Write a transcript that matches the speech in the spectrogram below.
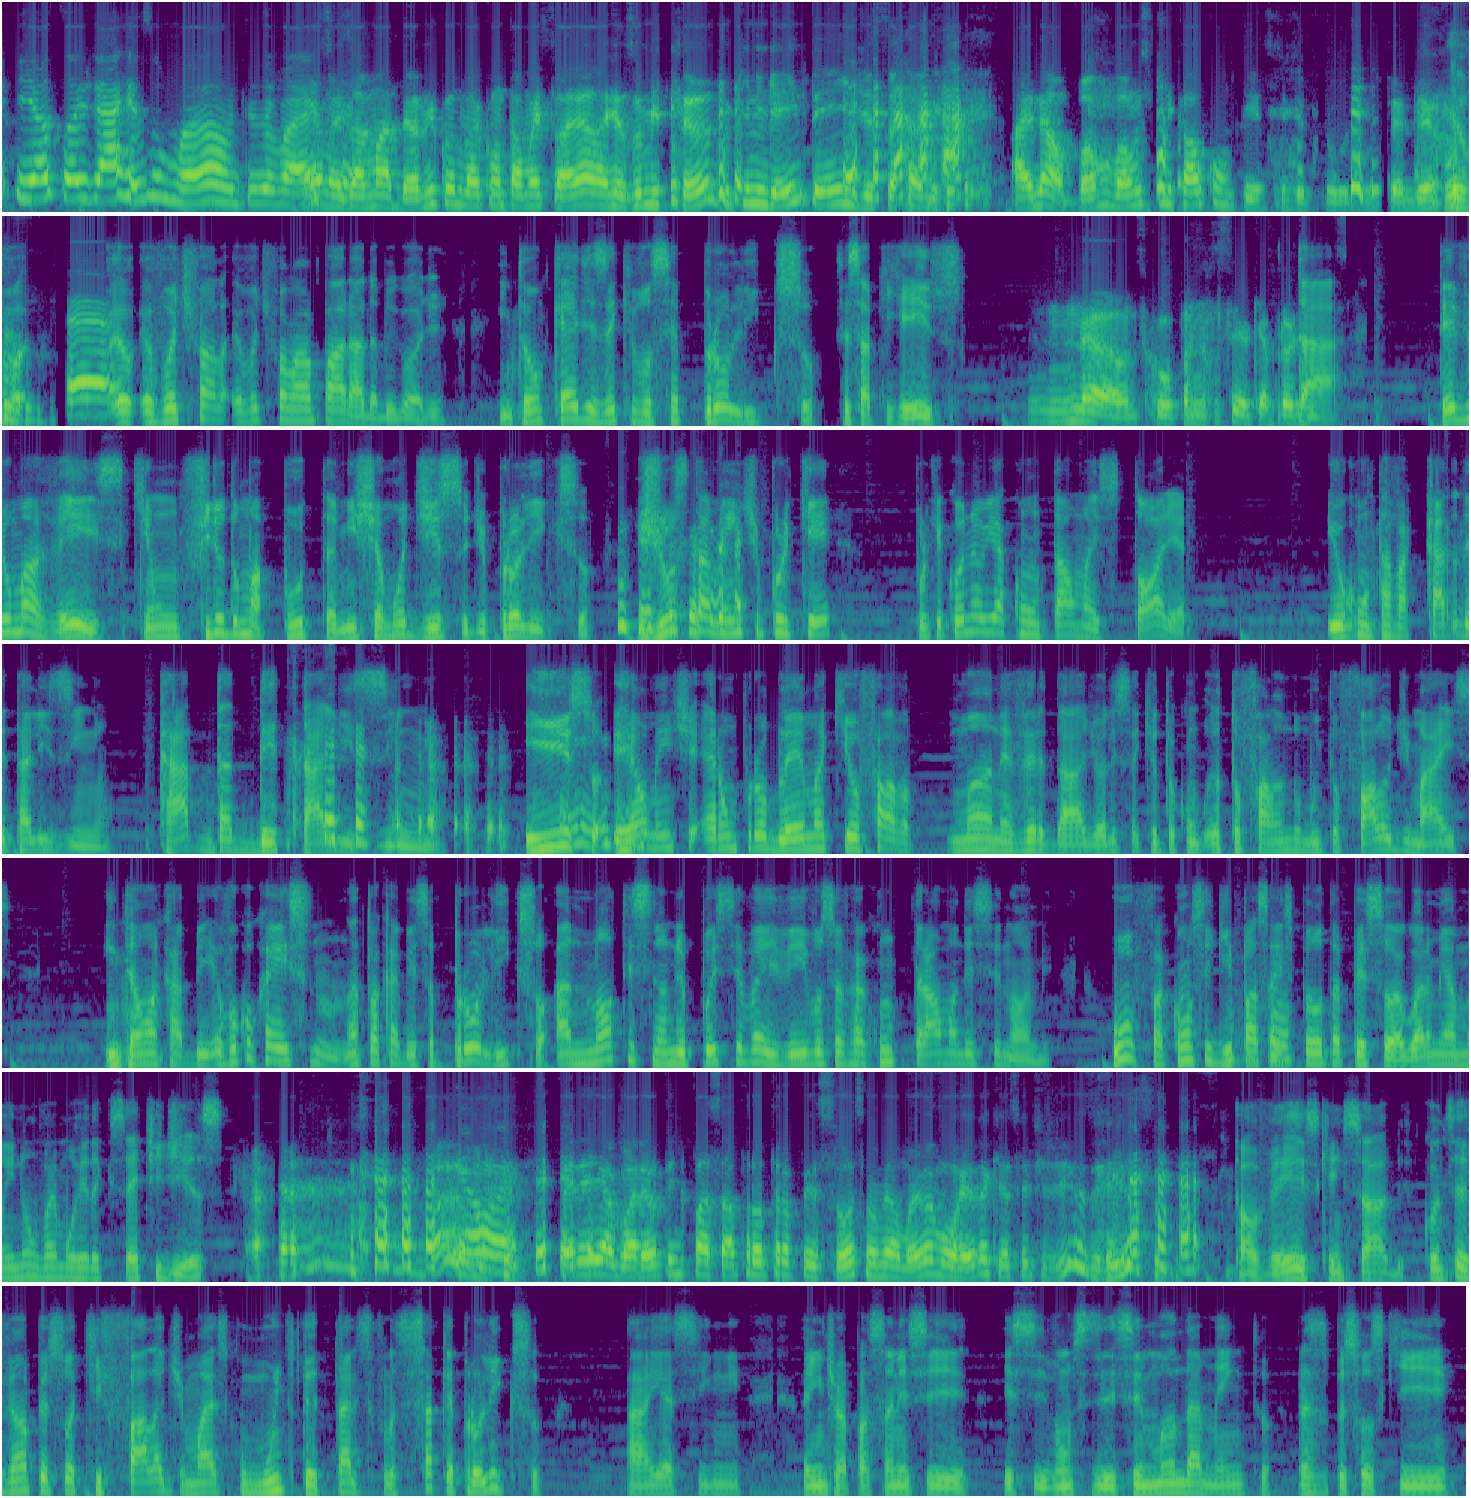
E eu sou já resumão e tudo mais. É, mas a madame, quando vai contar uma história, ela resume tanto que ninguém entende, sabe? Aí, não, vamos, vamos explicar o contexto de tudo, entendeu? Eu vou, É, eu, eu vou te falar, eu vou te falar uma parada, bigode. Então quer dizer que você é prolixo. Você sabe o que que é isso? Não, desculpa, não sei o que é prolixo. Tá. Teve uma vez que um filho de uma puta me chamou disso, de prolixo. Justamente porque. Porque quando eu ia contar uma história, eu contava cada detalhezinho. Cada detalhezinho. E isso realmente era um problema que eu falava, mano, é verdade, olha isso aqui, eu tô, eu tô falando muito, eu falo demais. Então eu acabei. Eu vou colocar isso na tua cabeça, prolixo, anota esse nome, depois você vai ver e você vai ficar com trauma desse nome. Ufa, consegui passar isso pra outra pessoa. Agora minha mãe não vai morrer daqui sete dias. que horror. Pera aí, agora eu tenho que passar pra outra pessoa, senão minha mãe vai morrer daqui a sete dias, é isso? Talvez, quem sabe. Quando você vê uma pessoa que fala demais com muito detalhe, você fala, você sabe que é prolixo? Aí assim, a gente vai passando esse, esse vamos dizer, esse mandamento pra essas pessoas que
